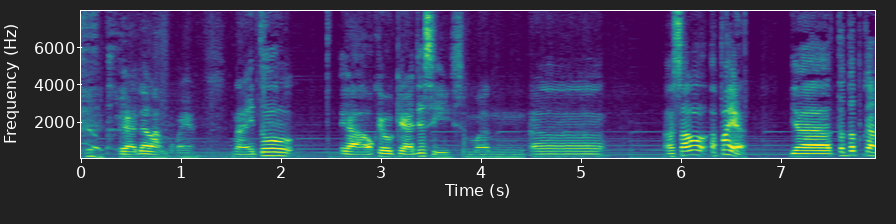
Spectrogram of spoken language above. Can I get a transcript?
ya ada lah pokoknya. Nah itu ya oke oke aja sih, cuman eh, asal apa ya? Ya tetap kan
